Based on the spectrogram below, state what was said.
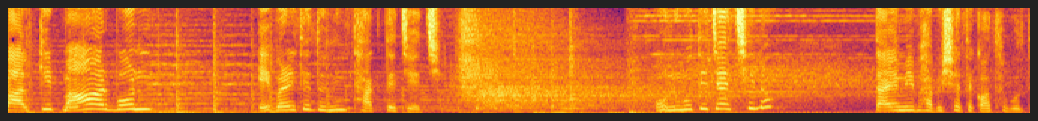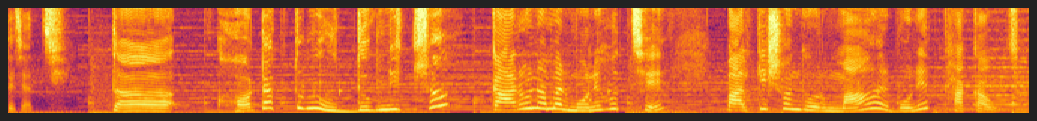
পালকির মা আর বোন এ বাড়িতে দুদিন থাকতে চেয়েছে। অনুমতি চাইছিল তাই আমি ভাবির সাথে কথা বলতে যাচ্ছি। তা হঠাৎ তুমি উদ্যোগ নিচ্ছ? কারণ আমার মনে হচ্ছে পালকির সঙ্গে ওর মা আর বোনের থাকা উচিত।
